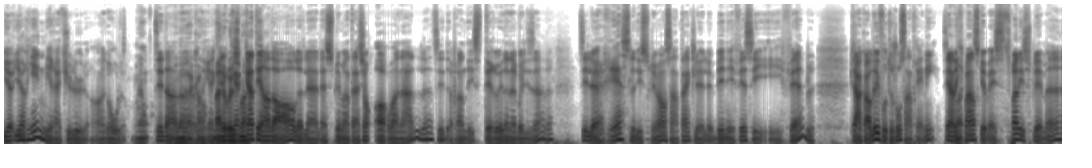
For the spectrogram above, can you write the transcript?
Il n'y a, rien de miraculeux, là, en gros. Là. non. Dans, dans- quand- Malheureusement. Quand, tu es en dehors là, de la, la supplémentation hormonale, là, de prendre des stéroïdes anabolisants, là, le reste là, des suppléments, on s'entend que le, le bénéfice est, est faible. Puis encore là, il faut toujours s'entraîner. Il y en a Ouais. qui pensent que ben, si tu prends des suppléments,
